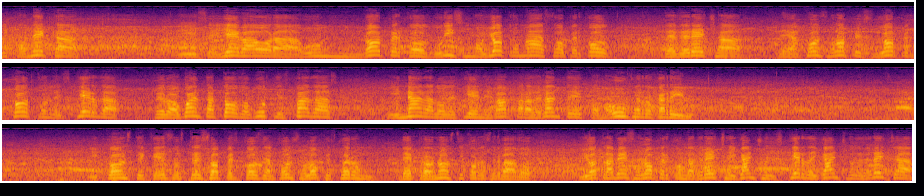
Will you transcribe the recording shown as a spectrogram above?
y conecta. Y se lleva ahora un uppercut durísimo y otro más uppercut de derecha de Alfonso López y uppercut con la izquierda, pero aguanta todo Guti Espadas y nada lo detiene, va para adelante como un ferrocarril. Y conste que esos tres uppercuts de Alfonso López fueron de pronóstico reservado. Y otra vez el upper con la derecha y gancho de izquierda y gancho de derecha.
